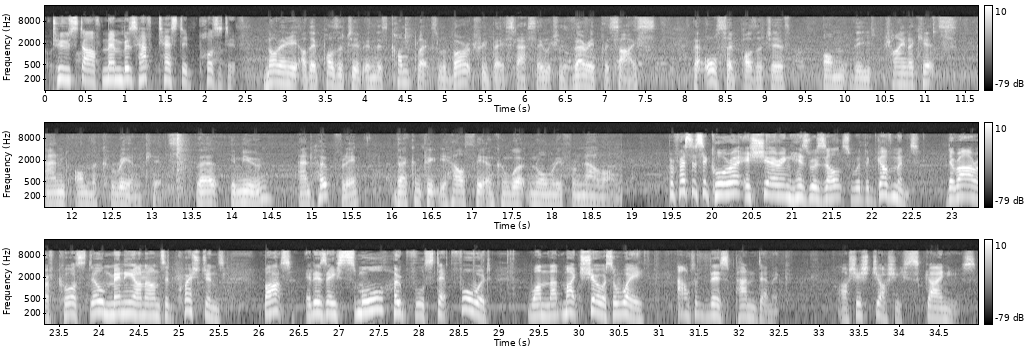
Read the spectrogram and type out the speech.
Two staff members have tested positive. Not only are they positive in this complex laboratory-based assay, which is very precise, they're also positive on the China kits and on the Korean kits. They're immune and hopefully they're completely healthy and can work normally from now on. Professor Sikora is sharing his results with the government. There are, of course, still many unanswered questions, but it is a small, hopeful step forward, one that might show us a way out of this pandemic. Ashish Joshi, Sky News.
